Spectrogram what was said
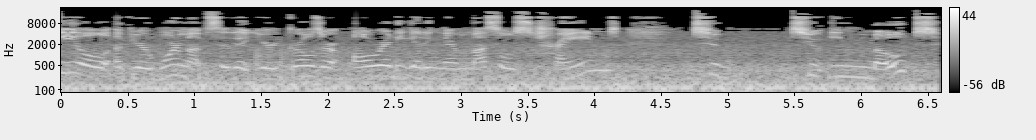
feel of your warm up so that your girls are already getting their muscles trained to, to emote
